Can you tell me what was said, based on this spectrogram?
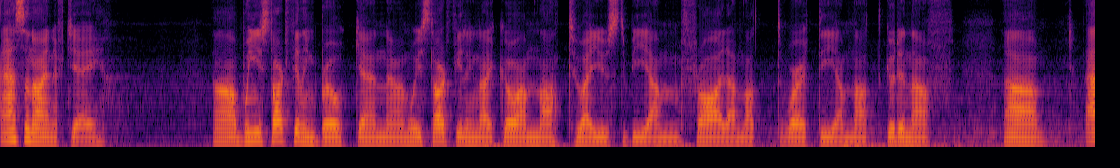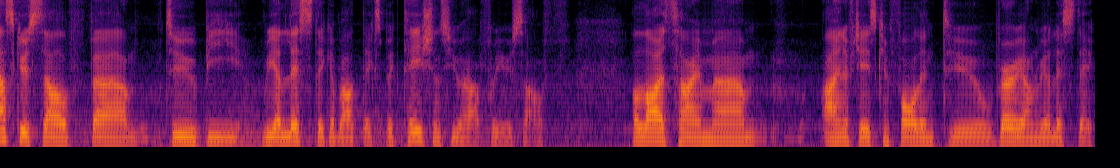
as an INFJ, uh, when you start feeling broken, uh, when you start feeling like, oh, I'm not who I used to be, I'm fraud, I'm not worthy, I'm not good enough, uh, ask yourself um, to be realistic about the expectations you have for yourself. A lot of time, um, INFJs can fall into very unrealistic,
